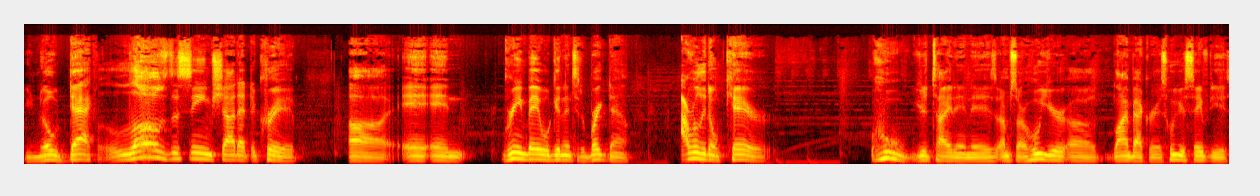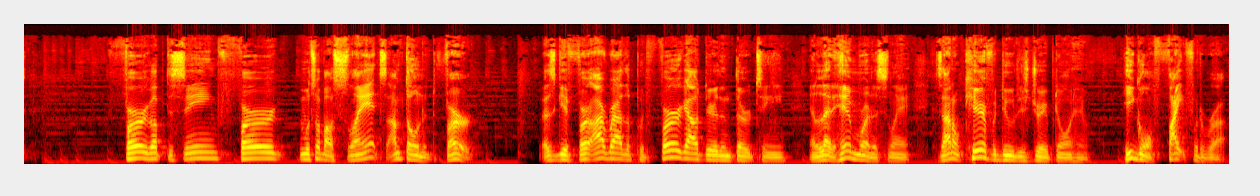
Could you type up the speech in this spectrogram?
You know, Dak loves the seam shot at the crib. Uh, and, and Green Bay will get into the breakdown. I really don't care who your tight end is. I'm sorry, who your uh, linebacker is, who your safety is. Ferg up the seam. Ferg, we'll talk about slants. I'm throwing it to Ferg. Let's get Ferg. I'd rather put Ferg out there than 13 and let him run a slant because I don't care if a dude is draped on him. He gonna fight for the rock.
